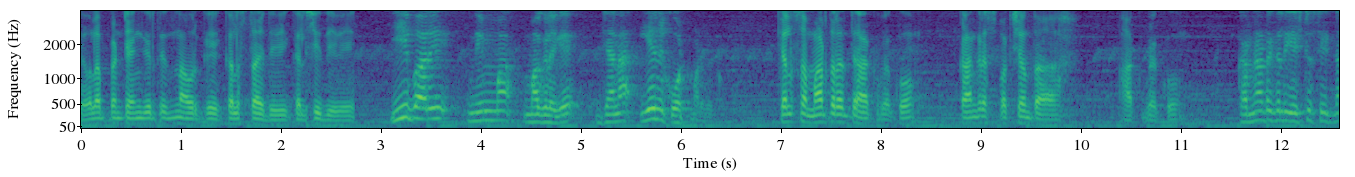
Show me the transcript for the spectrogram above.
ಡೆವಲಪ್ಮೆಂಟ್ ಹೆಂಗಿರ್ತಿದ್ ಅವ್ರಿಗೆ ಕಲಿಸ್ತಾ ಇದ್ದೀವಿ ಕಲಿಸಿದ್ದೀವಿ. ಈ ಬಾರಿ ನಿಮ್ಮ ಮಗಳಿಗೆ ಜನ ಏನು ಕೋಟ್ ಮಾಡಬೇಕು? ಕೆಲಸ ಮಾಡ್ತಾರಂತೆ ಹಾಕಬೇಕು. ಕಾಂಗ್ರೆಸ್ ಪಕ್ಷ ಅಂತ ಹಾಕಬೇಕು. ಕರ್ನಾಟಕದಲ್ಲಿ ಎಷ್ಟು ಸೀಟ್ನ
